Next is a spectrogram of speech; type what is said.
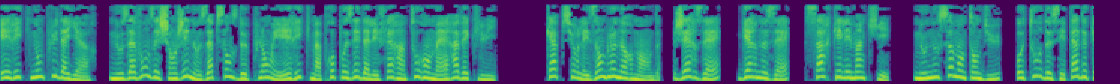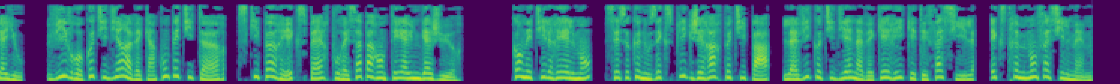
Eric non plus d'ailleurs. Nous avons échangé nos absences de plan et Eric m'a proposé d'aller faire un tour en mer avec lui. Cap sur les Anglo-Normandes, Jersey, Guernesey, Sark et les Minquiers. Nous nous sommes entendus, autour de ces tas de cailloux. Vivre au quotidien avec un compétiteur, skipper et expert pourrait s'apparenter à une gageure. Qu'en est-il réellement? C'est ce que nous explique Gérard Petitpas, la vie quotidienne avec Eric était facile, extrêmement facile même.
